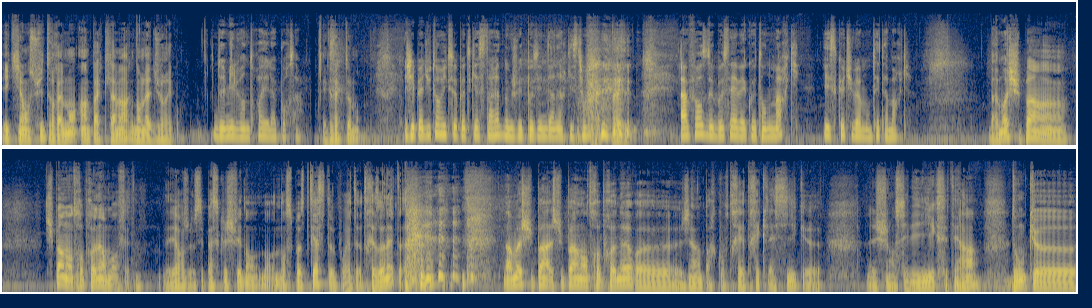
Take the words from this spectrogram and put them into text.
et qui ensuite vraiment impactent la marque dans la durée. Quoi. 2023 est là pour ça. Exactement. J'ai pas du tout envie que ce podcast s'arrête, donc je vais te poser une dernière question. à force de bosser avec autant de marques, est-ce que tu vas monter ta marque? Bah moi, je suis pas un je suis pas un entrepreneur, moi, en fait. D'ailleurs, je sais pas ce que je fais dans, ce podcast, pour être très honnête. non, moi, je suis pas, je suis pas un entrepreneur. Euh, j'ai un parcours très, très classique. Euh, je suis en CDI, etc. Donc, euh,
